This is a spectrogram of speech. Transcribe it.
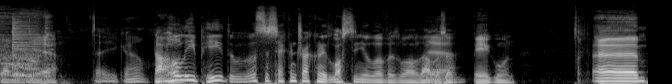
That. Yeah. there you go. That whole EP. th- What's the second track on it? Lost in Your Love as well. That was a big one. Um,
